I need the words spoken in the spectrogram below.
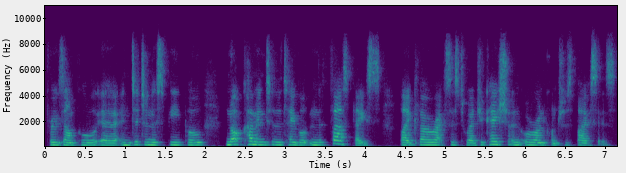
for example, uh, Indigenous people, not coming to the table in the first place, like lower access to education or unconscious biases.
